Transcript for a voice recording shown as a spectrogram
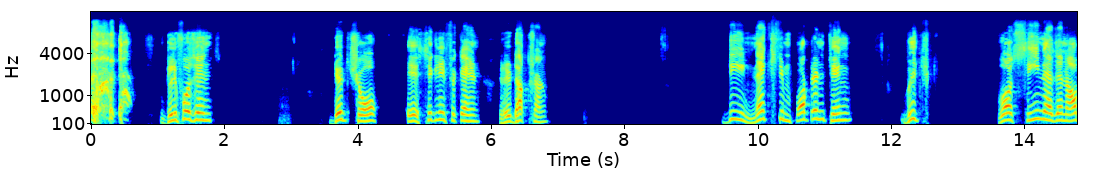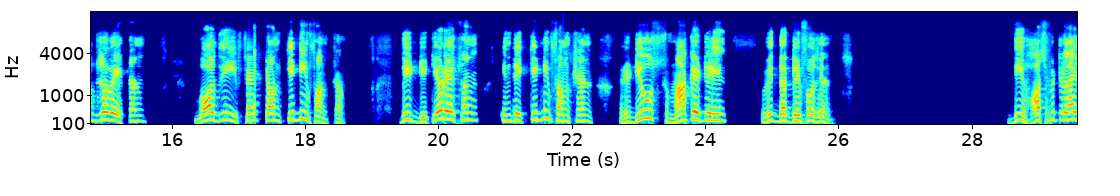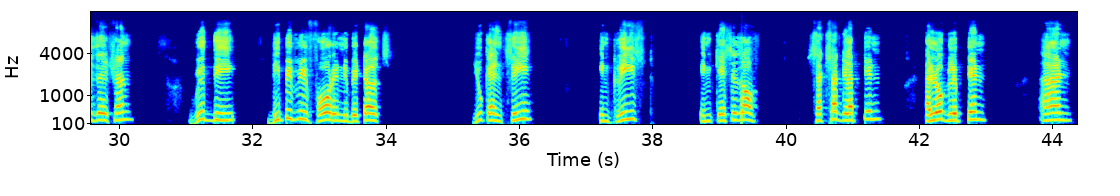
gliflozins did show a significant reduction the next important thing which was seen as an observation was the effect on kidney function. The deterioration in the kidney function reduced markedly with the gliflozins. The hospitalization with the DPP-4 inhibitors, you can see increased in cases of saxagliptin, alogliptin, and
